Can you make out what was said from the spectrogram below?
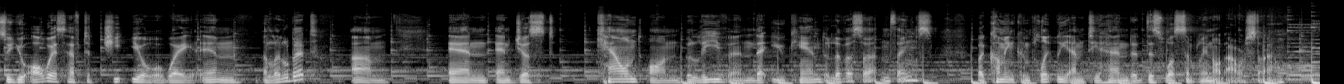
So you always have to cheat your way in a little bit, um, and and just count on believing that you can deliver certain things. But coming completely empty-handed, this was simply not our style.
